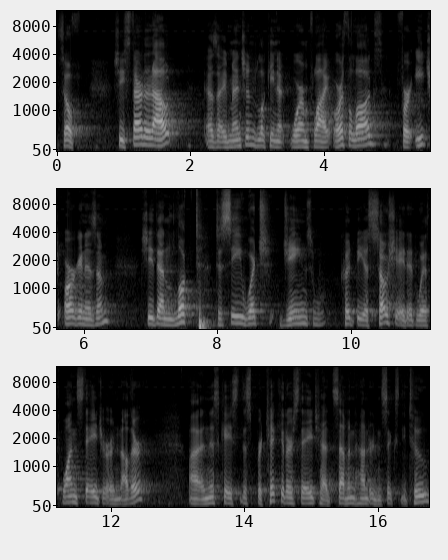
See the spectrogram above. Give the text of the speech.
So she started out, as I mentioned, looking at worm-fly orthologs for each organism. She then looked to see which genes could be associated with one stage or another. Uh, in this case, this particular stage had 762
